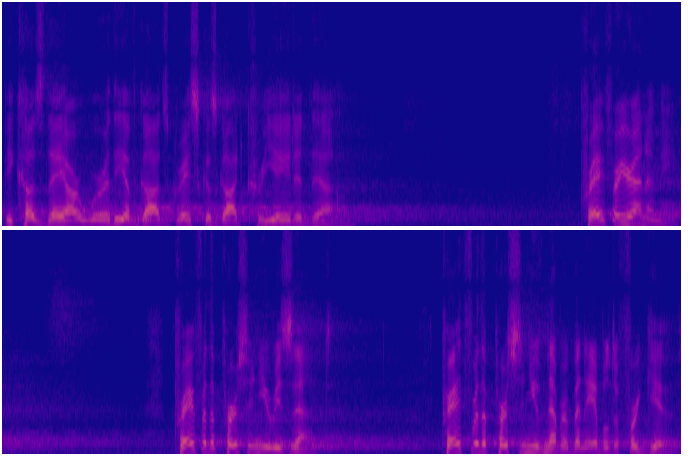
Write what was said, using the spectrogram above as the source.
because they are worthy of God's grace because God created them. Pray for your enemy. Pray for the person you resent. Pray for the person you've never been able to forgive.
